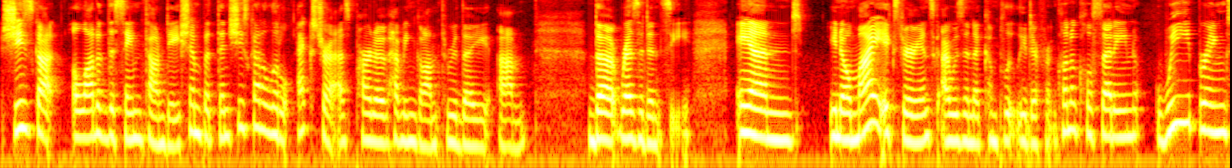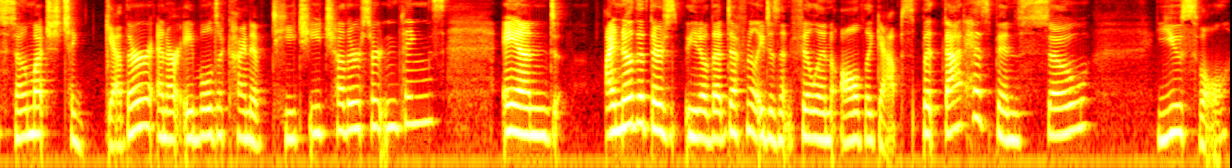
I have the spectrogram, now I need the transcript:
she's got a lot of the same foundation, but then she's got a little extra as part of having gone through the um, the residency. And you know, my experience, I was in a completely different clinical setting. We bring so much together and are able to kind of teach each other certain things. And I know that there's, you know, that definitely doesn't fill in all the gaps, but that has been so useful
